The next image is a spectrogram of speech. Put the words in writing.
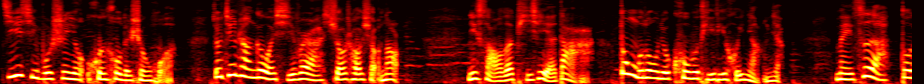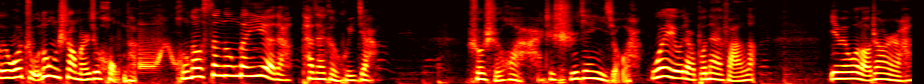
极其不适应婚后的生活，就经常跟我媳妇儿啊小吵小闹。”你嫂子脾气也大，动不动就哭哭啼啼回娘家，每次啊都得我主动上门去哄她，哄到三更半夜的她才肯回家。说实话，这时间一久啊，我也有点不耐烦了，因为我老丈人啊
